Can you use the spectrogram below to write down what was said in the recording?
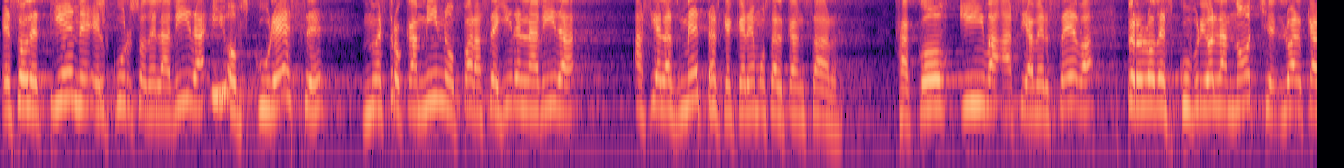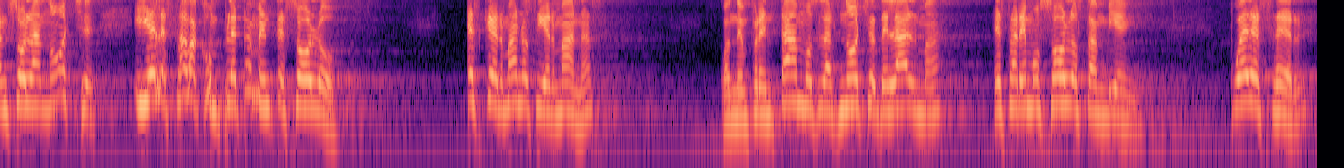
Eso detiene el curso de la vida y oscurece nuestro camino para seguir en la vida hacia las metas que queremos alcanzar. Jacob iba hacia Berseba, pero lo descubrió la noche, lo alcanzó la noche y él estaba completamente solo. Es que hermanos y hermanas, cuando enfrentamos las noches del alma, estaremos solos también. Puede ser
